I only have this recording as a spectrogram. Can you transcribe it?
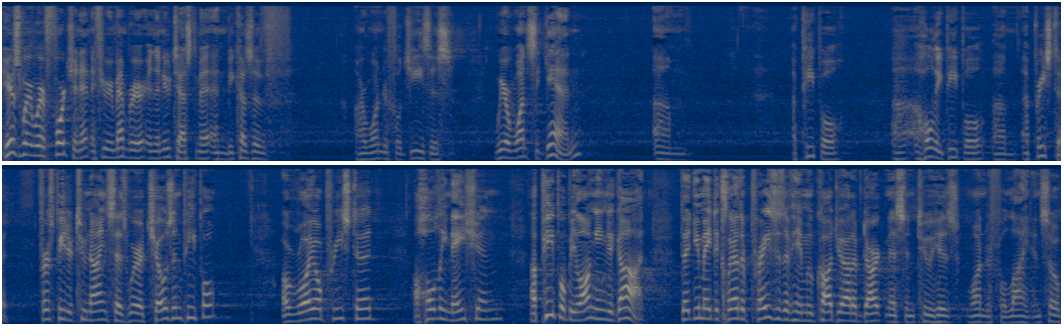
Here's where we're fortunate, if you remember in the New Testament, and because of our wonderful Jesus, we are once again um, a people, uh, a holy people, um, a priesthood. 1 Peter 2 9 says, We're a chosen people a royal priesthood, a holy nation, a people belonging to God, that you may declare the praises of him who called you out of darkness into his wonderful light. And so,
